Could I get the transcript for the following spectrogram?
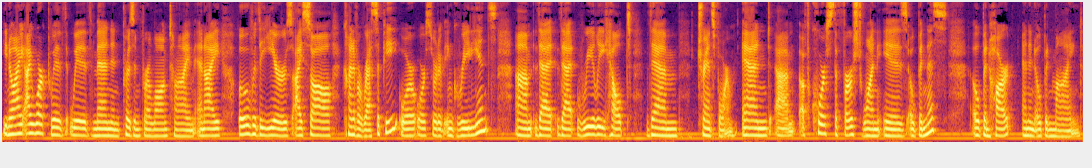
you know, I, I worked with with men in prison for a long time, and I over the years I saw kind of a recipe or or sort of ingredients um, that that really helped them transform. And um, of course, the first one is openness, open heart, and an open mind.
